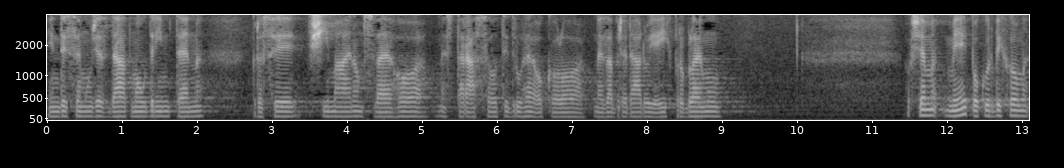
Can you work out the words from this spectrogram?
Jindy se může zdát moudrým ten, kdo si všímá jenom svého a nestará se o ty druhé okolo a nezabředá do jejich problémů. Ovšem my, pokud bychom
